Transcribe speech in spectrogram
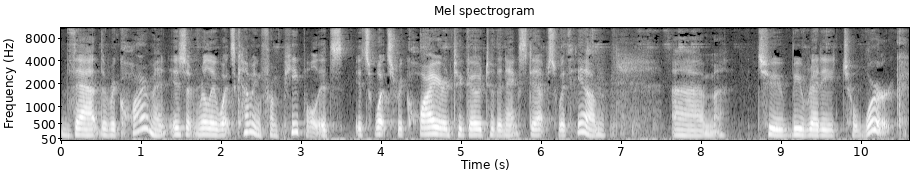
that the requirement isn't really what's coming from people. It's it's what's required to go to the next steps with him um, to be ready to work.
